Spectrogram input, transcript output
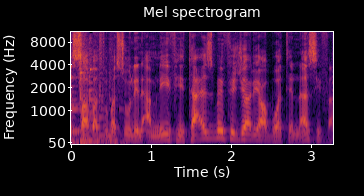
إصابة مسؤول أمني في تعز بانفجار عبوة ناسفة.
